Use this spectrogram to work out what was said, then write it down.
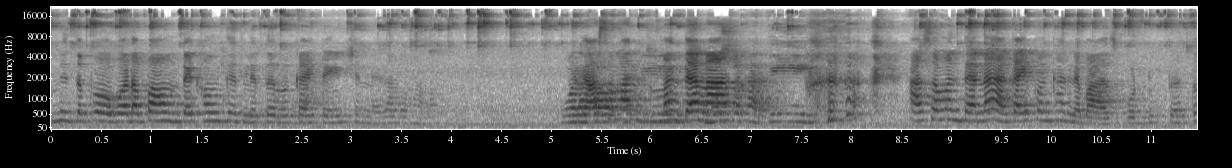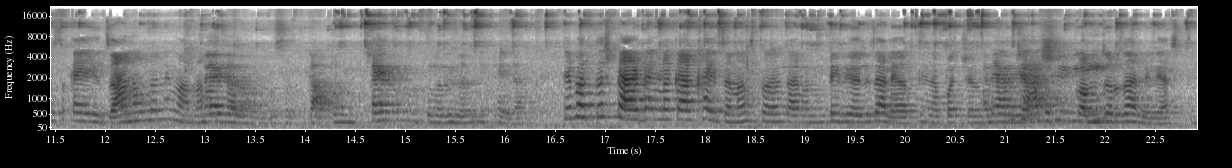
मी तर वडा पाहून ते खाऊन घेतले तर काही टेन्शन नाही झालं मला. असं म्हणत्या ना. असं म्हणते ना काही पण खाल्लं बाळाचं पोट दुखतं तसं काही जाणवलं नाही मला नाही म्हणून तसं. का आपण काय पण तुला दिलं नाही खायला. ते फक्त स्टार्टिंगला का खायचं नसतं कारण डिलिव्हरी झाल्यावरती ना पचन आणि आमची क्रिया खूप अश्विनी- कमजोर झालेली असते.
